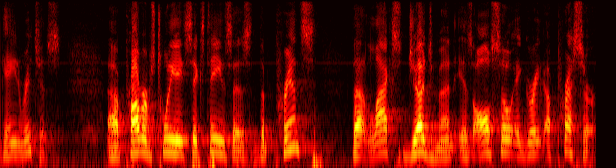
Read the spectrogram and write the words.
gain riches. Uh, Proverbs 28 16 says, The prince that lacks judgment is also a great oppressor.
